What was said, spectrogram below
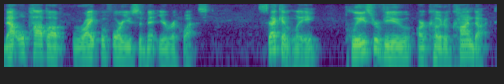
That will pop up right before you submit your request. Secondly, please review our code of conduct.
